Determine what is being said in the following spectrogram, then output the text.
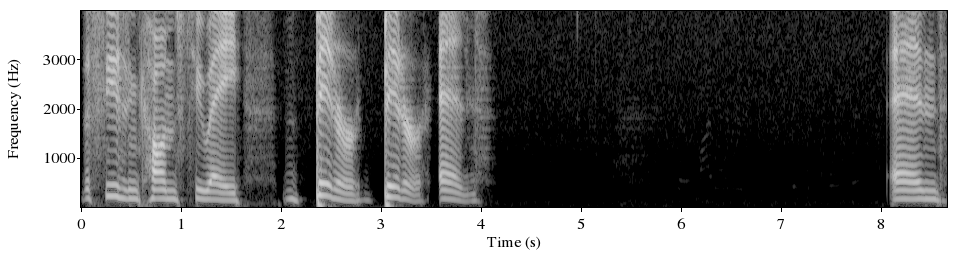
the season comes to a bitter, bitter end. And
